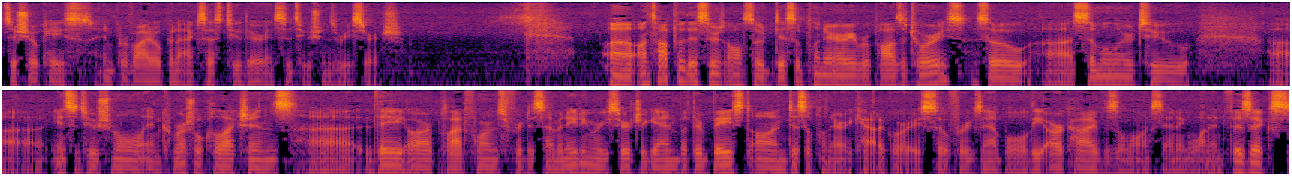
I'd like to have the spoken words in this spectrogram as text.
to showcase and provide open access to their institution's research. Uh, on top of this, there's also disciplinary repositories. So uh, similar to uh, institutional and commercial collections, uh, they are platforms for disseminating research again, but they're based on disciplinary categories. So, for example, the arXiv is a longstanding one in physics.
